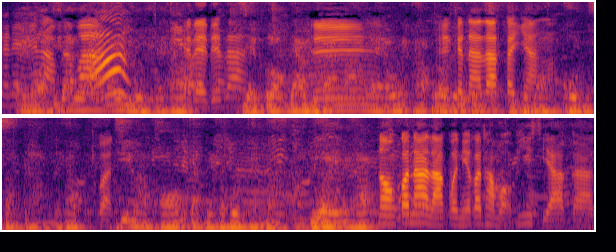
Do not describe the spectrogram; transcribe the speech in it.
ฮะไปรอที่ด้านล่างได้เลยนะครับก็ได้ได้ได้เสียงกลองยาวอยู่ด้านล่างแล้วนะครับเออก็น่ารักกันยังคนสำคัญนะครับกว่าที่มาพร้อมกันในขบวนขันหมากอีกด้วยนะครับ น้องก็น่ารักวันนี้ก็ทำเอาพี่เสียอาการ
